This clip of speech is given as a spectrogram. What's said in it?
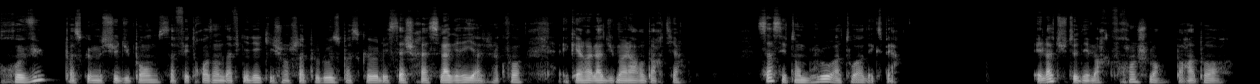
revue parce que monsieur Dupont, ça fait 3 ans d'affilée qu'il change sa pelouse parce que les sécheresses la grillent à chaque fois et qu'elle a du mal à repartir. Ça, c'est ton boulot à toi d'expert. Et là, tu te démarques franchement par rapport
